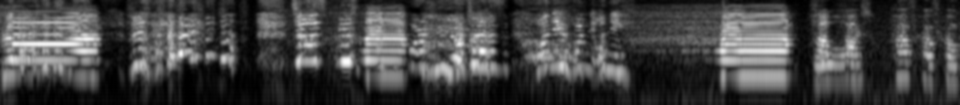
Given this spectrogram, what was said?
Relax. Relax. Just push me for your chest. 언니, 언니, 언니. half, Oh, half. half, half, half.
